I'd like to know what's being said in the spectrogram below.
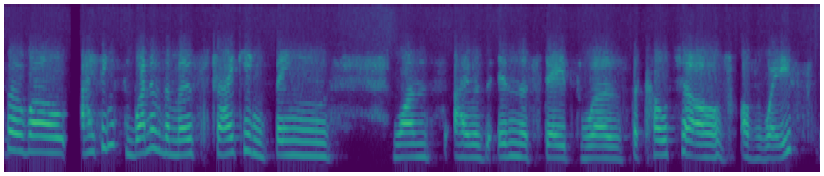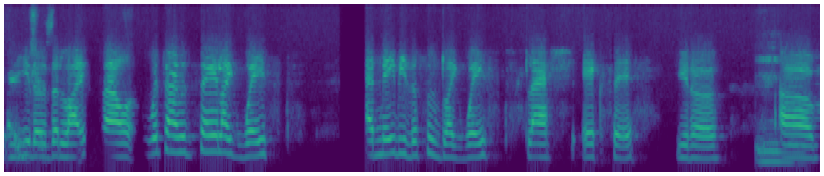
So, well, I think one of the most striking things once I was in the States was the culture of, of waste, you know, the lifestyle, which I would say like waste, and maybe this is like waste slash excess, you know, mm, um,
